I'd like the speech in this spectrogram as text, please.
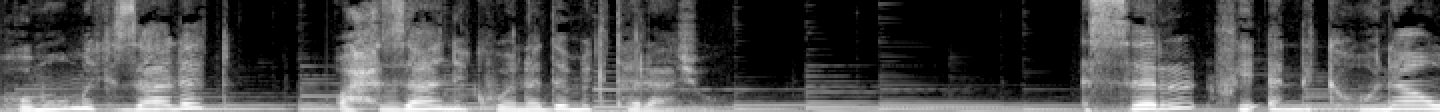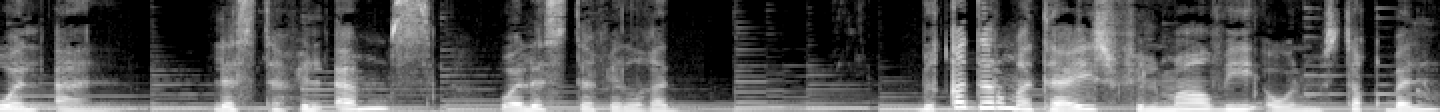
همومك زالت وأحزانك وندمك تلاشوا. السر في أنك هنا والآن لست في الأمس ولست في الغد. بقدر ما تعيش في الماضي أو المستقبل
